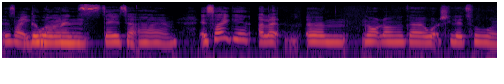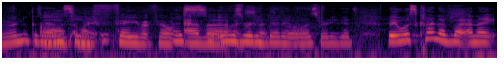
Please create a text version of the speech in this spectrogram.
It's like The the woman woman- stays at home. It's like in I like um not long ago I watched Little Women because I oh, that's seen my it. favorite film I ever. It was I really good. It was really good. But it was kind of like, and I,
